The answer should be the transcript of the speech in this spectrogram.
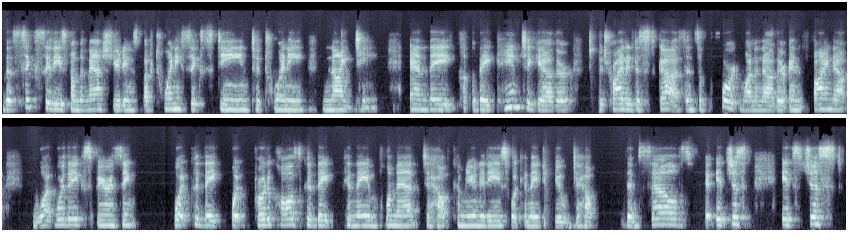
the six cities from the mass shootings of 2016 to 2019 and they they came together to try to discuss and support one another and find out what were they experiencing what could they what protocols could they can they implement to help communities? What can they do to help themselves? It, just it's just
